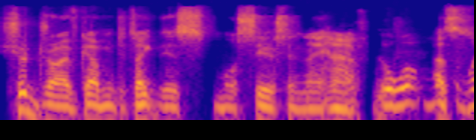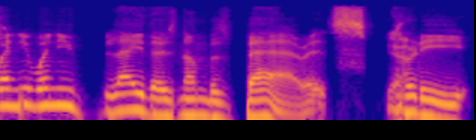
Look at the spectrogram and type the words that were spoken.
should drive government to take this more seriously than they have. What, when you when you lay those numbers bare, it's yeah. pretty.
